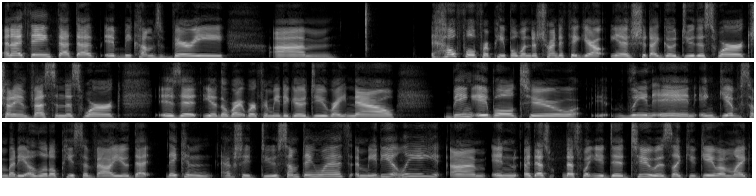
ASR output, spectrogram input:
And i think that that it becomes very um helpful for people when they're trying to figure out you know should i go do this work? Should i invest in this work? Is it you know the right work for me to go do right now being able to eh, lean in and give somebody a little piece of value that they can actually do something with mm-hmm. immediately mm-hmm. um and uh, that's that's what you did too is like you gave them like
